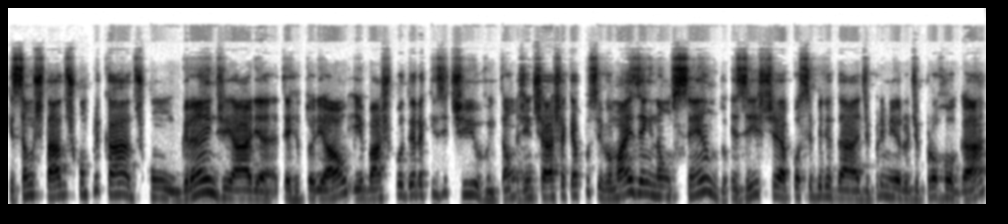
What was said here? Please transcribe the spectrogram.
que são estados complicados, com grande área territorial e baixo poder aquisitivo. Então, a gente acha que é possível, mas em não sendo, existe a possibilidade, primeiro, de prorrogar,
